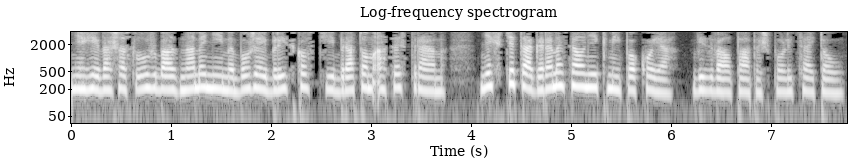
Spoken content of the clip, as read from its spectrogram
Nech je vaša služba znamením Božej blízkosti bratom a sestrám. Nech ste tak remeselníkmi pokoja, vyzval pápež policajtov.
